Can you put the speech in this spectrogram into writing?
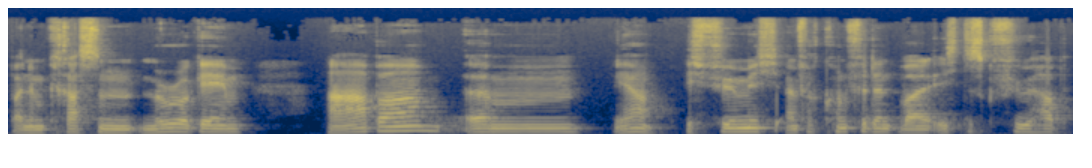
bei einem krassen Mirror Game. Aber ähm, ja, ich fühle mich einfach confident, weil ich das Gefühl habe,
